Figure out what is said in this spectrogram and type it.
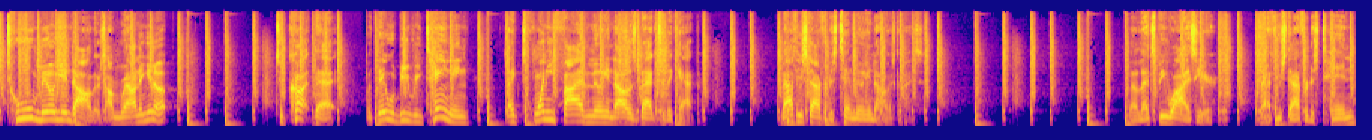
$2 million. I'm rounding it up to cut that, but they would be retaining like $25 million back to the cap. Matthew Stafford is $10 million, guys. Now let's be wise here. Matthew Stafford is $10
